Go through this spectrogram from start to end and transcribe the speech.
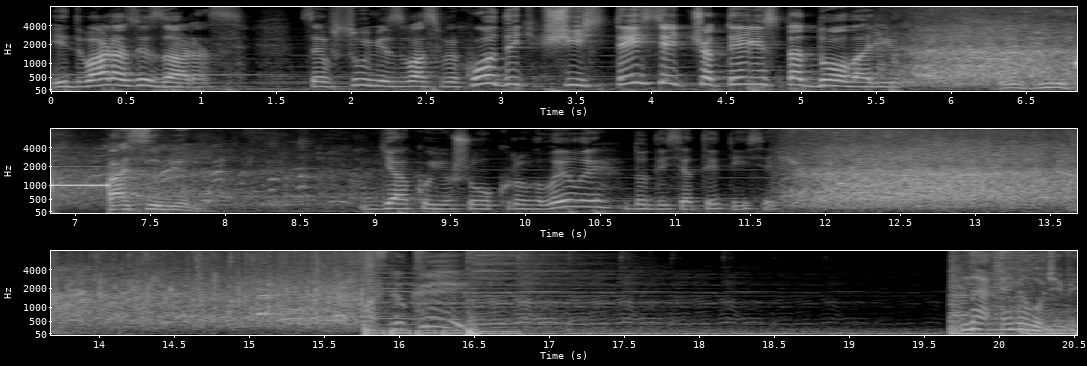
і два рази зараз. Це в сумі з вас виходить 6400 доларів. А себе. Дякую, що округлили до 10 тисяч. На НЛО ТВ.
